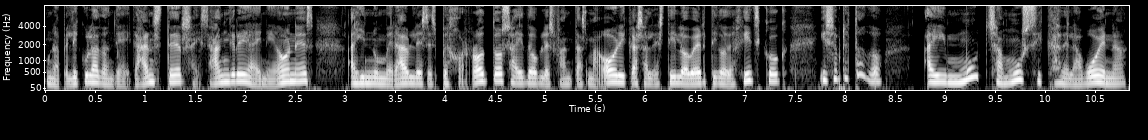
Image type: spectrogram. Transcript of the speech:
Una película donde hay gángsters, hay sangre, hay neones, hay innumerables espejos rotos, hay dobles fantasmagóricas al estilo vértigo de Hitchcock y sobre todo hay mucha música de la buena,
